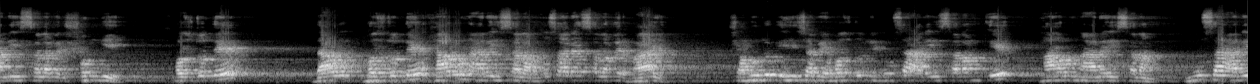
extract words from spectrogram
আলী ইসলামের সঙ্গী। হজরতে দাউদ হজরতে হারুন আলী ইসলাম মুসা আলী সালামের ভাই। সহযোগী হিসাবে হজরতে মুসা আলী ইসলামকে হারুন আলী ইসলাম মুসা আলী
